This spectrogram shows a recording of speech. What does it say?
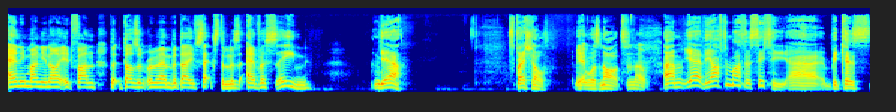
any Man United fan that doesn't remember Dave Sexton has ever seen. yeah, special. Yeah. It was not. No. Um, yeah, the aftermath of City, uh, because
